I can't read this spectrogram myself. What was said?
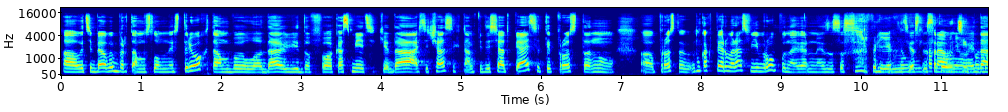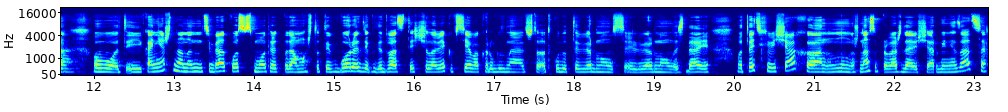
а у тебя выбор там условно из трех там было, да, видов э, косметики, да, а сейчас их там 55, и ты просто, ну, э, просто, ну, как первый раз в Европу, наверное, из СССР приехать, Ну, если сравнивать, типа, да. Вот, и, конечно, она на тебя косо смотрит, потому что ты в городе, где 20 тысяч человек, и все вокруг знают, что откуда ты вернулся или вернулась, да, и вот в этих вещах а, ну, нужна сопровождающая организация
